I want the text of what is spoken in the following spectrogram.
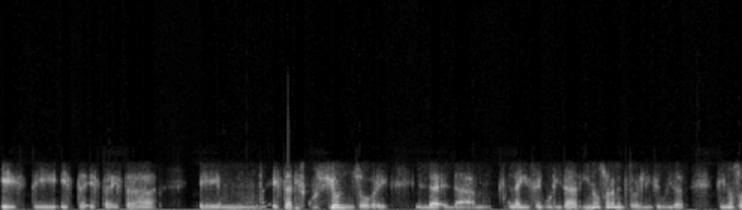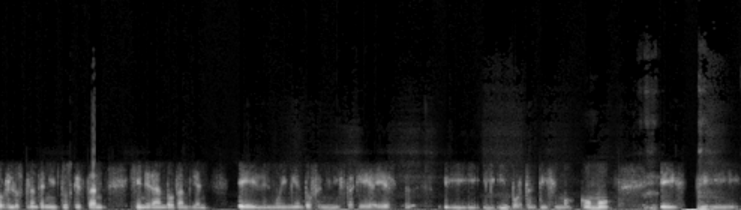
este esta esta esta em, esta discusión sobre la, la, la, inseguridad y no solamente sobre la inseguridad, sino sobre los planteamientos que están generando también el movimiento feminista que es importantísimo. Cómo este,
